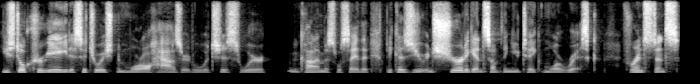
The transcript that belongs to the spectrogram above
you still create a situation of moral hazard, which is where economists will say that because you're insured against something, you take more risk. For instance,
